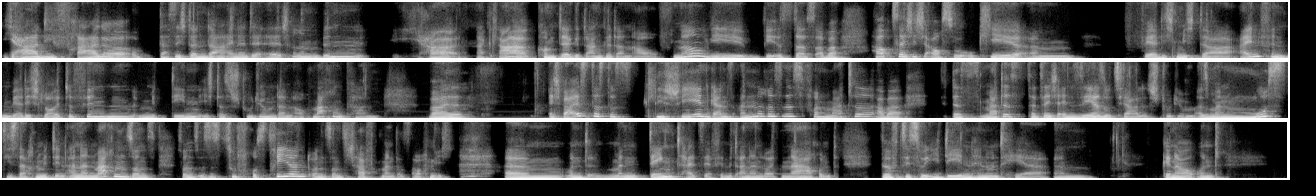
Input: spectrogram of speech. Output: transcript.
ja, die Frage, ob dass ich dann da eine der Älteren bin, ja, na klar, kommt der Gedanke dann auf. Ne? Wie, wie ist das? Aber hauptsächlich auch so, okay, ähm, werde ich mich da einfinden? Werde ich Leute finden, mit denen ich das Studium dann auch machen kann? Weil mhm. ich weiß, dass das Klischee ein ganz anderes ist von Mathe, aber das Mathe ist tatsächlich ein sehr soziales Studium. Also man muss die Sachen mit den anderen machen, sonst, sonst ist es zu frustrierend und sonst schafft man das auch nicht. Ähm, und man denkt halt sehr viel mit anderen Leuten nach und wirft sich so Ideen hin und her. Ähm, genau, und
